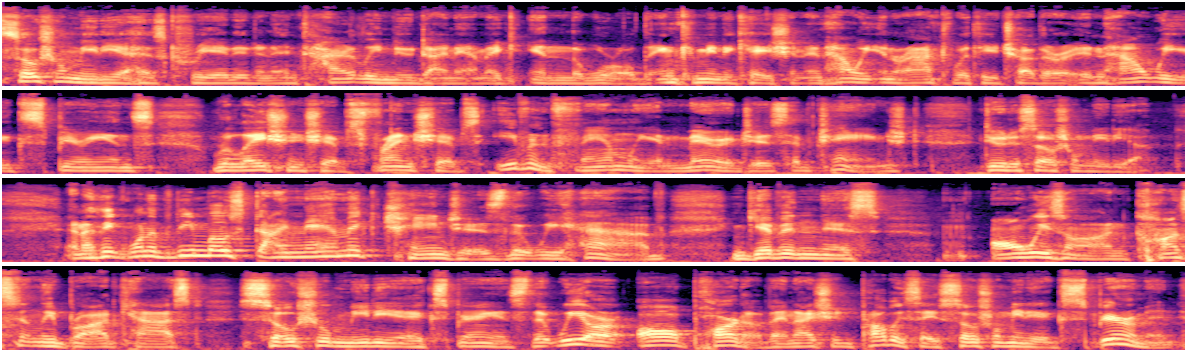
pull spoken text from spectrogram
Social media has created an entirely new dynamic in the world, in communication, in how we interact with each other, in how we experience relationships, friendships, even family and marriages have changed due to social media. And I think one of the most dynamic changes that we have, given this always on, constantly broadcast social media experience that we are all part of, and I should probably say social media experiment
